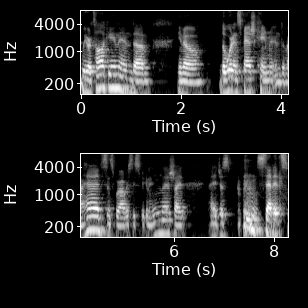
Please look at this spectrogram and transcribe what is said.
we were talking and um, you know the word in spanish came into my head since we're obviously speaking in english i i just said it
